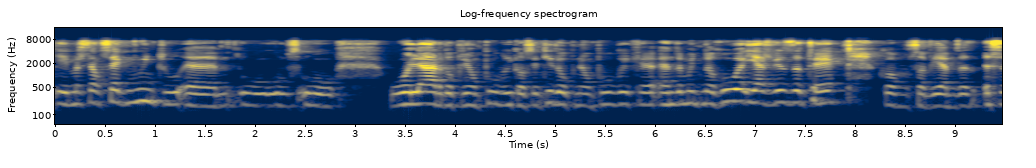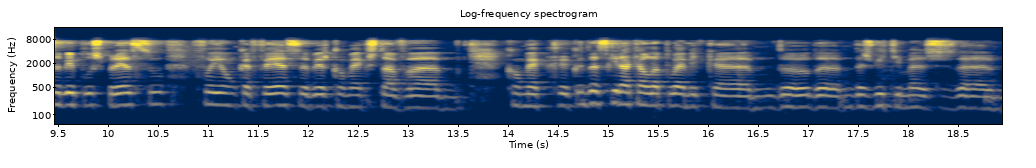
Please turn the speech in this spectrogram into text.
E Marcelo segue muito uh, o, o o olhar da opinião pública, o sentido da opinião pública, anda muito na rua e às vezes até, como só viemos a, saber pelo Expresso, foi a um café saber como é que estava, como é que, a seguir àquela polémica do, de, das vítimas da,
